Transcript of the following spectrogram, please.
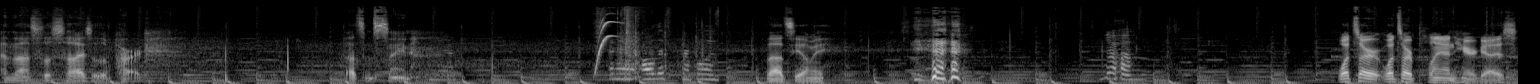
And that's the size of the park. That's insane. Yeah. And then all this purple is. That's yummy. What's our what's our plan here, guys?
